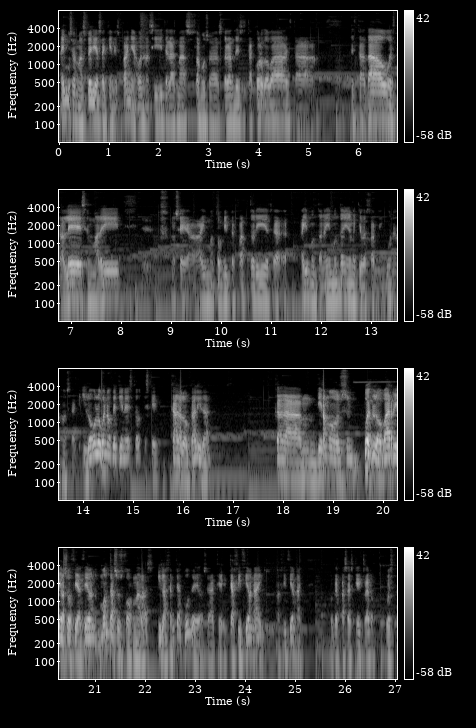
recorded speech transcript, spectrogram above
Hay muchas más ferias aquí en España, bueno, así de las más famosas grandes está Córdoba, está, está DAO, está Les en Madrid, no sé, hay un montón, Viper Factory, o sea, hay un montón, hay un montón y no me quiero dejar ninguna. O sea, y luego lo bueno que tiene esto es que cada localidad cada, digamos, pueblo, barrio, asociación monta sus jornadas y la gente acude, o sea, que, que afición hay, afición. Lo que pasa es que, claro, cuesta,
